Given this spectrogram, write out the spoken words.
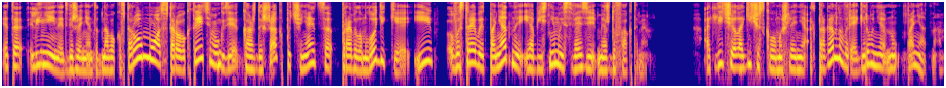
Это линейное движение от одного ко второму, от второго к третьему, где каждый шаг подчиняется правилам логики и выстраивает понятные и объяснимые связи между фактами. Отличие логического мышления от программного реагирования, ну, понятно.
